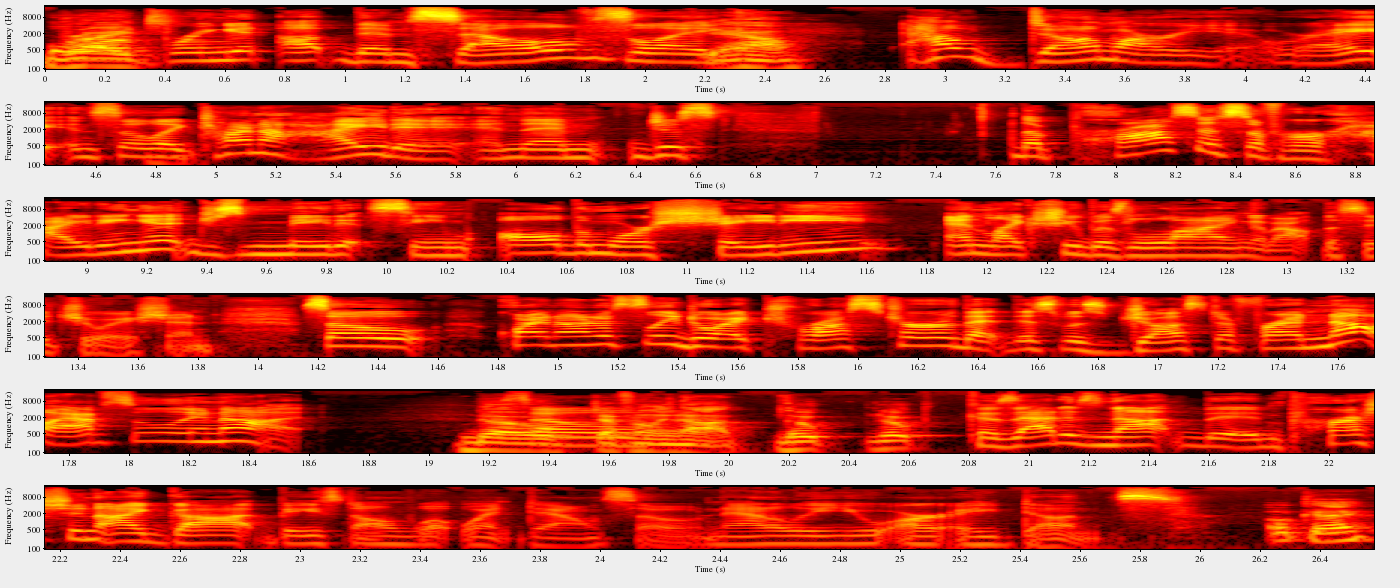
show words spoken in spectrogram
or Right. bring it up themselves? Like, Yeah. how dumb are you? Right. And so, like, trying to hide it and then just the process of her hiding it just made it seem all the more shady and like she was lying about the situation. So, quite honestly, do I trust her that this was just a friend? No, absolutely not. No, So- definitely not. Nope, nope. Because that is not the impression I got based on what went down. So, Natalie, you are a dunce. Okay,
